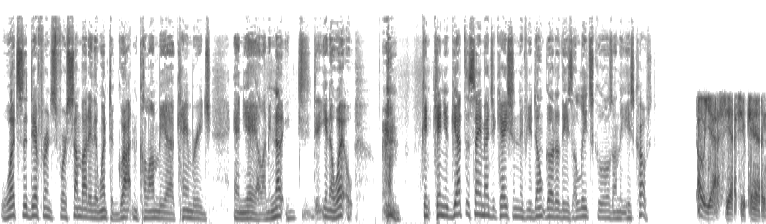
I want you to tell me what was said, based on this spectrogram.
what's the difference for somebody that went to Groton, Columbia, Cambridge, and Yale? I mean, not, you know what? can can you get the same education if you don't go to these elite schools on the East Coast? Oh yes, yes, you can.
